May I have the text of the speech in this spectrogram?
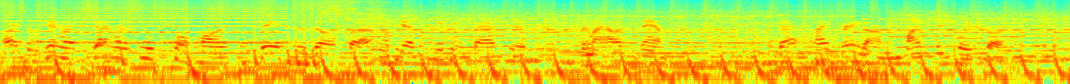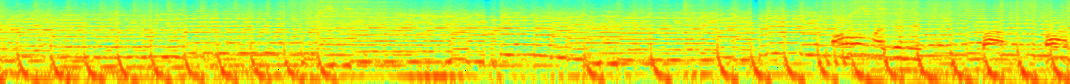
Alright, so getting rid, getting rid of two Pokemon. He saves himself, but I don't know if he has anything faster than my Alakazam. That Hydreigon might be Toy Star. Oh my goodness. Bob, Bob,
